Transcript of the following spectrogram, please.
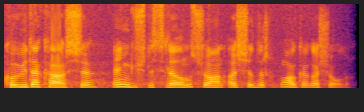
Covid'e karşı en güçlü silahımız şu an aşıdır. Muhakkak aşı olun.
